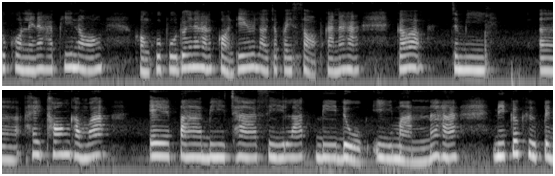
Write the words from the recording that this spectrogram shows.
ทุกคนเลยนะคะ พี่น้องของครูปูด้วยนะคะ ก่อนที่เราจะไปสอบกันนะคะ ก็จะมีให้ท่องคำว่า เอตาบีชาซีลักดีดูกอีหมันนะคะ นี่ก็คือเป็น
